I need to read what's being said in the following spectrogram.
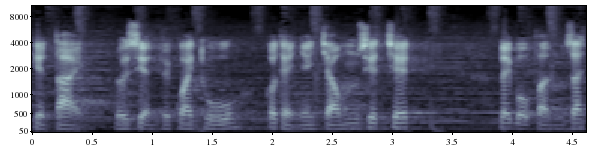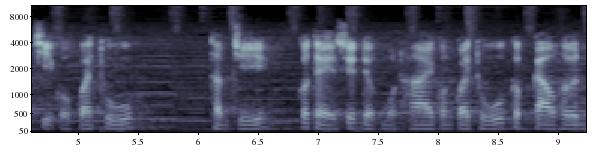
Hiện tại, đối diện với quái thú Có thể nhanh chóng giết chết, Lấy bộ phận giá trị của quái thú, Thậm chí có thể giết được một hai con quái thú cấp cao hơn.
